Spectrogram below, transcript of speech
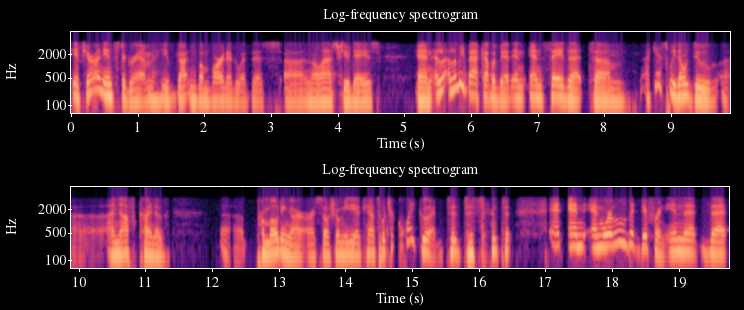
if you're on Instagram, you've gotten bombarded with this uh, in the last few days. And let me back up a bit and and say that um, I guess we don't do uh, enough kind of uh, promoting our, our social media accounts, which are quite good to, to, to and and and we're a little bit different in that that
